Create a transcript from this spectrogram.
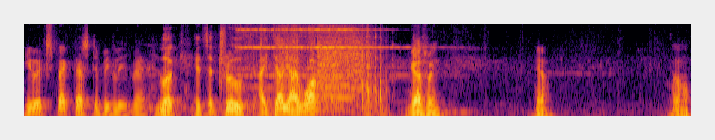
You expect us to believe that? Look, it's a truth. I tell you, I walked... Guthrie? Yeah? Oh.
